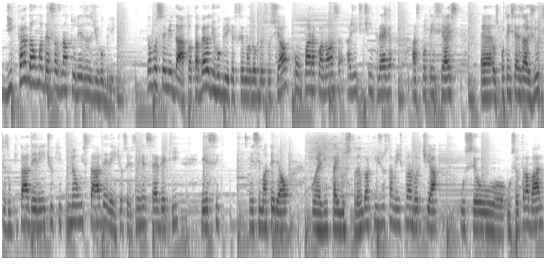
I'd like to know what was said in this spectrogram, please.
de cada uma dessas naturezas de rubrica. Então você me dá a tua tabela de rubricas que você mandou para o social, compara com a nossa, a gente te entrega as potenciais, eh, os potenciais ajustes, o que está aderente e o que não está aderente. Ou seja, você recebe aqui esse, esse material que a gente está ilustrando aqui justamente para nortear o seu, o seu trabalho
